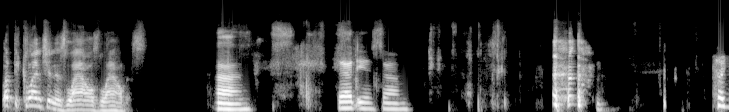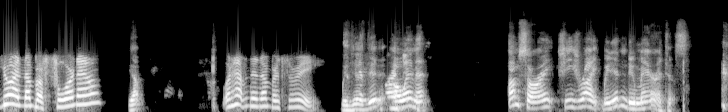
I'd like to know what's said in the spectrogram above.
What declension is Laus laudis? Uh, that is, um, So you're on number four now? Yep. What happened to number three? We just did it. Oh, wait a minute. I'm sorry. She's right. We didn't do maritus.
